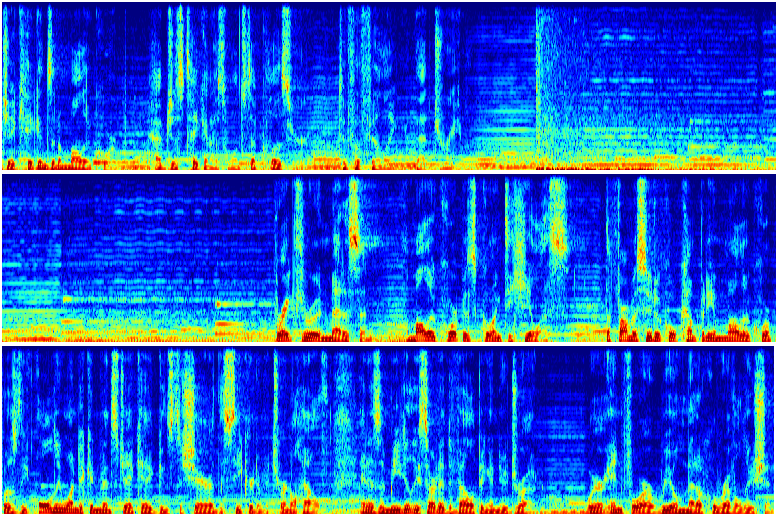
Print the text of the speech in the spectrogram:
Jake Higgins and Amalu Corp have just taken us one step closer to fulfilling that dream. breakthrough in medicine. Amalu Corp is going to heal us. The pharmaceutical company Amalu Corp was the only one to convince Jake Higgins to share the secret of eternal health and has immediately started developing a new drug. We're in for a real medical revolution.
